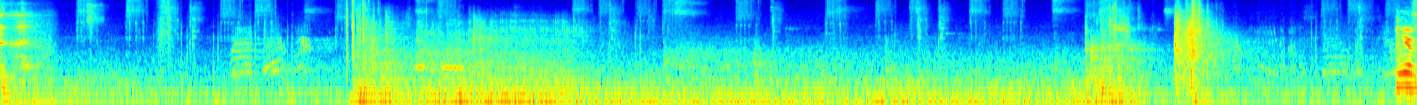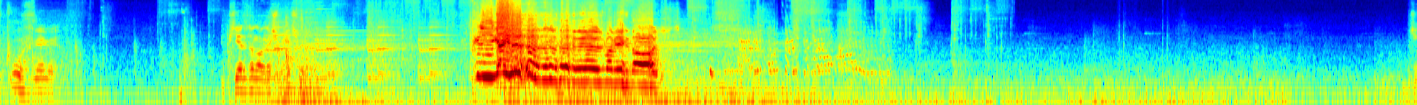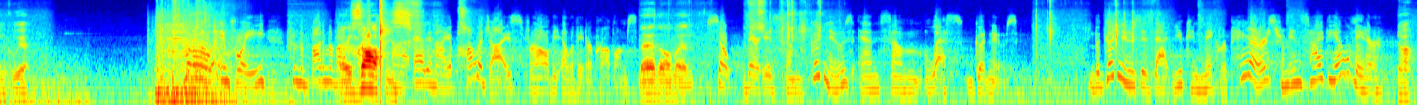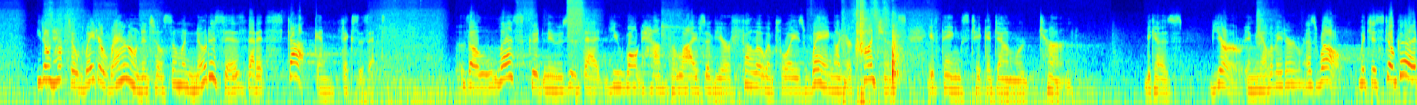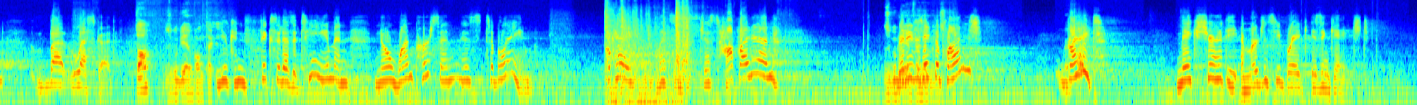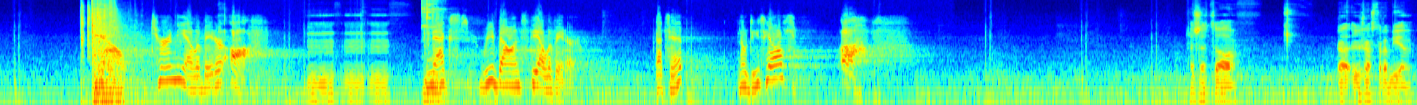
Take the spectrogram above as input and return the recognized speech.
Nie wkurwie mnie. Pierdolony śmieciu. Klikaj! Ja już mam jej dość. Dziękuję. Hello, employee. From the bottom of our hearts, Zapis. uh, Ed and I apologize for all the elevator problems. Man, oh man. So there is some good news and some less good news. The good news is that you can make repairs from inside the elevator. Ja. You don't have to wait around until someone notices that it's stuck and fixes it. The less good news is that you won't have the lives of your fellow employees weighing on your conscience if things take a downward turn. Because you're in the elevator as well, which is still good, but less good. To? Zgubiłem wątek. You can fix it as a team, and no one person is to blame. Okay, let's just hop right in. Zgubiłem Ready to take the wątek. plunge? Great! Make sure the emergency brake is engaged. Now, turn the elevator off. Mm-hmm, mm-hmm. Next, rebalance the elevator. That's it? No details? Ugh. Że to... Już raz to robiłem.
